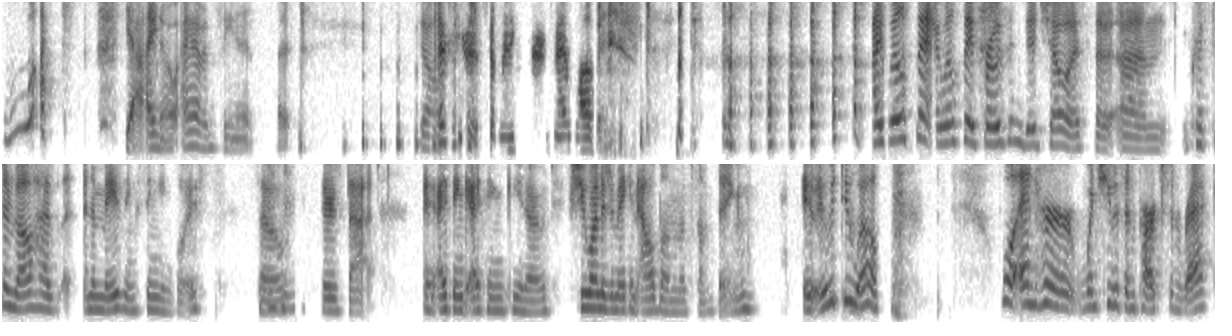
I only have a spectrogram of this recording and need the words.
what? Yeah, I know. I haven't seen it, but I've seen it so many times. I love it. I will say, I will say, Frozen did show us that um, Kristen Bell has an amazing singing voice. So mm-hmm. there's that. I, I, think, I think, you know, if she wanted to make an album of something, it, it would do well. well, and her when she was in Parks and Rec,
